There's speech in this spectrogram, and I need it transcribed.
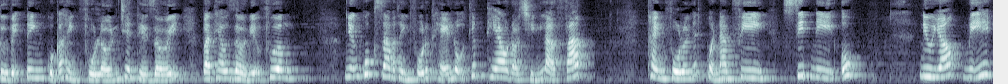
từ vệ tinh của các thành phố lớn trên thế giới và theo giờ địa phương. Những quốc gia và thành phố được hé lộ tiếp theo đó chính là Pháp, thành phố lớn nhất của Nam Phi, Sydney, Úc, New York, Mỹ,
